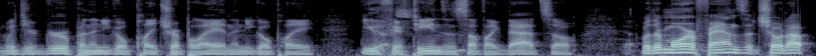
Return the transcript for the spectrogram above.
with your group and then you go play AAA and then you go play U15s and stuff like that. So, Yeah. were there more fans that showed up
